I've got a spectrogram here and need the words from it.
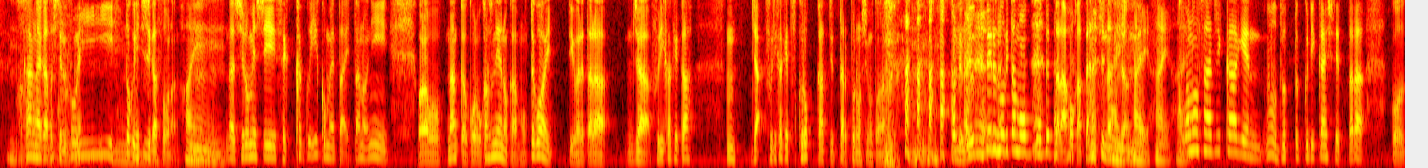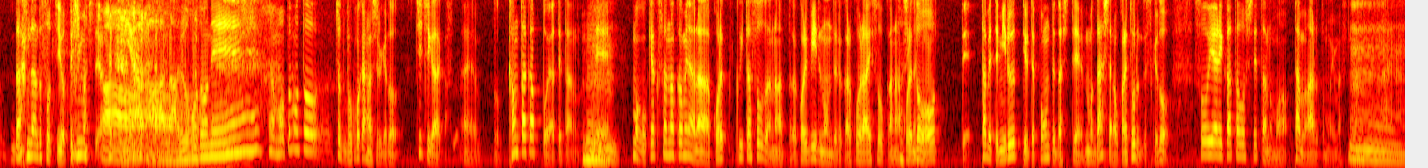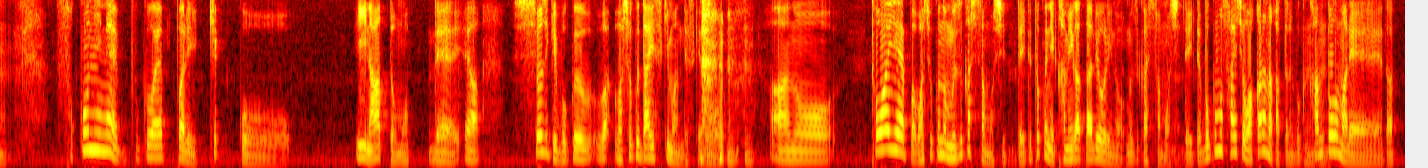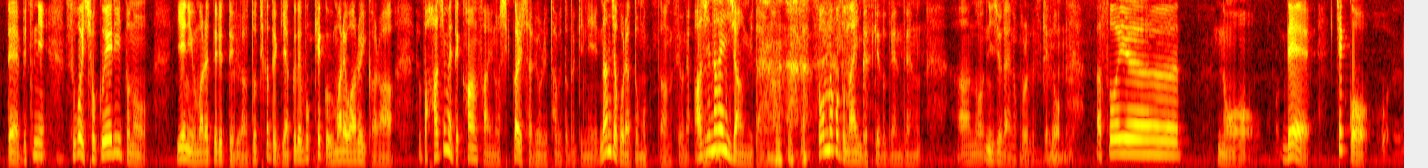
え方してるんですね、特に父がそうなんです、はい、だから白飯せっかくいい米炊いたのにこれなんかこれおかずねえのか持ってこいって言われたらじゃあふりかけかうんじゃあふりかけ作ろっかって言ったらプロの仕事なんで これで売ってるのりたも持ってったらアホかって話になっちゃうんで。このさじ加減をずっと繰り返していったらこうだんだんとそっち寄ってきましたよね。あ なるほどね。もともとちょっと僕ばっかり話してるけど父が、えー、とカウンターカップをやってたので、うん、もうお客さんの顔見ならこれ食いたそうだなとかこれビール飲んでるからこれ合いそうかなこれどう？って食べてみるって言ってポンって出してもう出したらお金取るんですけどそういうやり方をしてたのも多分あると思いますね、はい、そこにね僕はやっぱり結構いいなと思って、うん、いや正直僕和和食大好きマンですけどあのとはいえやっぱ和食の難しさも知っていて特に上方料理の難しさも知っていて僕も最初分からなかったので僕関東生まれだって別にすごい食エリートの家に生まれてるっていうよりはどっちかというと逆で僕結構生まれ悪いからやっぱ初めて関西のしっかりした料理食べた時になんじゃこりゃと思ったんですよね。味ないじゃんみたいな。そんなことないんですけど全然。あの20代の頃ですけど。そういうので結構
